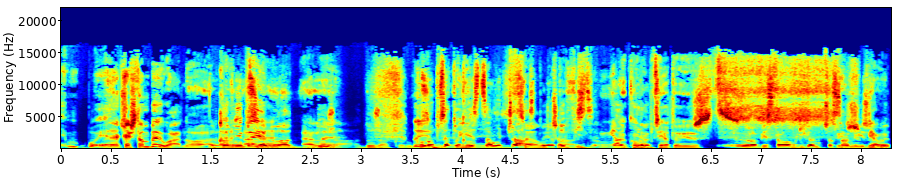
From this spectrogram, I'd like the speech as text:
Nie mam pojęcia. Jakaś tam była, no. Ale, korupcja ale- była ale- duża, duża korupcja. Korupcja to jest cały czas, to ja to widzę. Nie, no, korupcja to jest... Robię stałą gigant czasami, Wiesz, żeby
